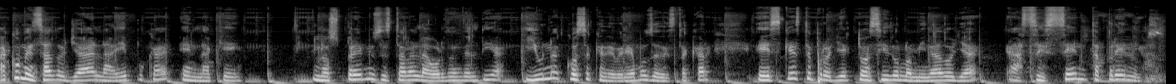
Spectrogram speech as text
ha comenzado ya la época en la que los premios están a la orden del día y una cosa que deberíamos de destacar es que este proyecto ha sido nominado ya a 60 premios.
